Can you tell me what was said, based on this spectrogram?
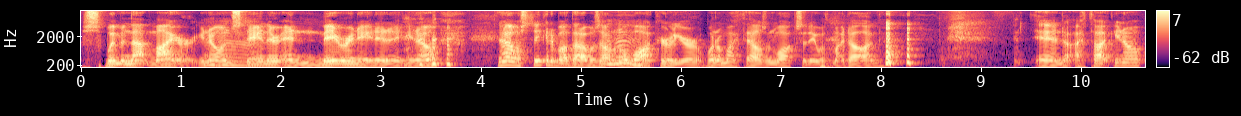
swim in that mire, you know, and mm-hmm. stay in there and marinate in it, you know. and I was thinking about that. I was out on a mm-hmm. walk earlier, one of my thousand walks a day with my dog, and I thought, you know.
